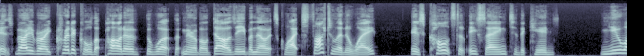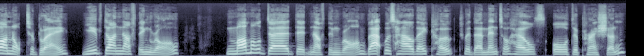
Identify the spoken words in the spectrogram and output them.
it's very, very critical that part of the work that Mirabel does, even though it's quite subtle in a way, is constantly saying to the kids, You are not to blame. You've done nothing wrong. Mum or dad did nothing wrong. That was how they coped with their mental health or depression.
